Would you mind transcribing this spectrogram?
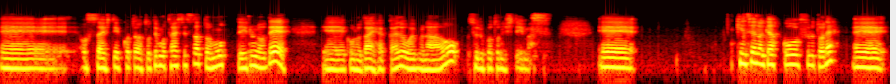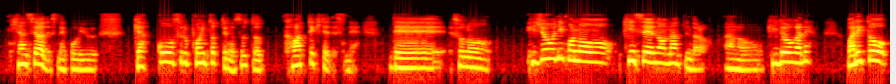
えー、お伝えしていくことはとても大切だと思っているので、えー、この第100回のウェブナーをすることにしています。えー、金星の逆行をするとね、えー、キャンセルはですね、こういう逆行するポイントっていうのがずっと変わってきてですね、で、その、非常にこの金星の、なんて言うんだろう、あの、軌道がね、割と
